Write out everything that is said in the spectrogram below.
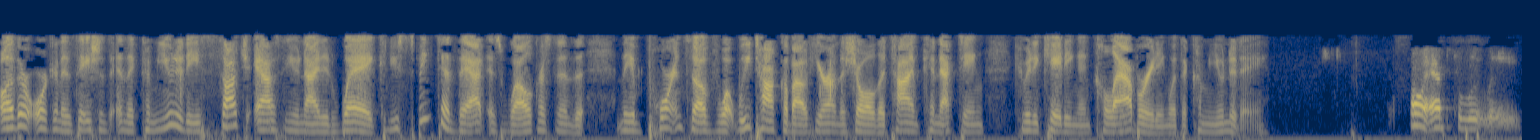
other organizations in the community, such as the United Way. Can you speak to that as well, Kristen, and the, the importance of what we talk about here on the show all the time, connecting, communicating, and collaborating with the community? Oh, absolutely.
